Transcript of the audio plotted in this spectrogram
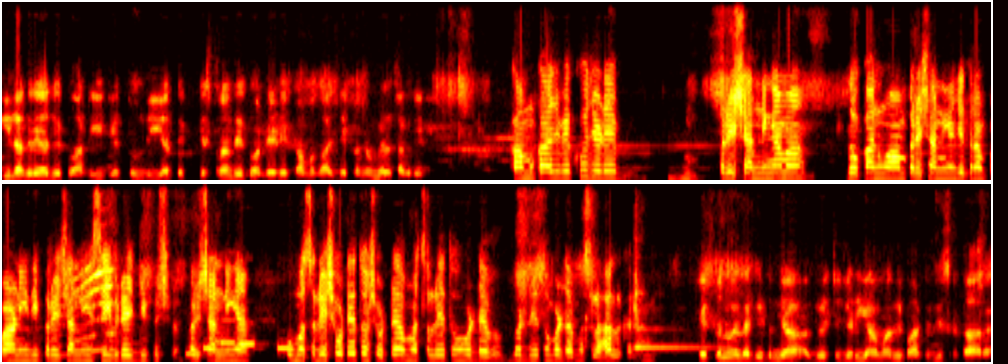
ਕੀ ਲੱਗ ਰਿਹਾ ਜੇ ਤੁਹਾਡੀ ਜਿੱਤ ਹੁੰਦੀ ਹੈ ਤੇ ਕਿਸ ਤਰ੍ਹਾਂ ਦੇ ਤੁਹਾਡੇ ਜਿਹੜੇ ਕੰਮਕਾਜ ਦੇਖਣ ਨੂੰ ਮਿਲ ਸਕਦੇ ਨੇ? ਕੰਮਕਾਜ ਵੇਖੋ ਜਿਹੜੇ ਪਰੇਸ਼ਾਨੀਆਂ ਵਾ ਲੋਕਾਂ ਨੂੰ ਆਮ ਪਰੇਸ਼ਾਨੀਆਂ ਜਿਸ ਤਰ੍ਹਾਂ ਪਾਣੀ ਦੀ ਪਰੇਸ਼ਾਨੀ ਸੀਵਰੇਜ ਦੀ ਪਰੇਸ਼- ਪਰੇਸ਼ਾਨੀ ਆ ਉਹ ਮਸਲੇ ਛੋਟੇ ਤੋਂ ਛੋਟੇ ਮਸਲੇ ਤੋਂ ਵੱਡੇ ਵੱਡੇ ਤੋਂ ਵੱਡਾ ਮਸਲਾ ਹੱਲ ਕਰਾਂਗੇ। ਦੇਖਣ ਨੂੰ ਮਿਲਦਾ ਕਿ ਪੰਜਾਬ ਵਿੱਚ ਜਿਹੜੀ ਆਮ ਆਦਮੀ ਪਾਰਟੀ ਦੀ ਸਰਕਾਰ ਹੈ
